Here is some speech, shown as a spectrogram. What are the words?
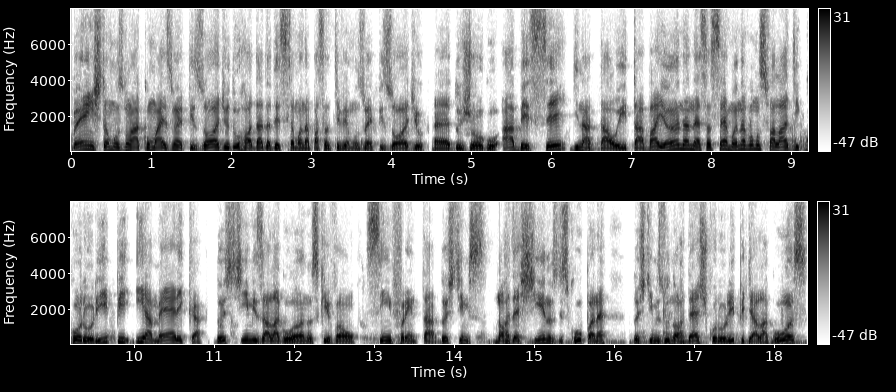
Bem, estamos no ar com mais um episódio do Rodada desse semana passada. Tivemos um episódio é, do jogo ABC de Natal e Itabaiana. Nessa semana vamos falar de Coruripe e América, dois times alagoanos que vão se enfrentar, dois times nordestinos, desculpa, né? Dois times do Nordeste, Coruripe de Alagoas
